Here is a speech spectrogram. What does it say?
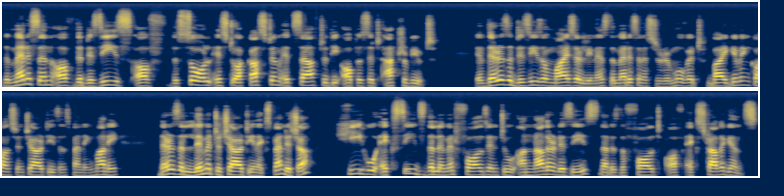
The medicine of the disease of the soul is to accustom itself to the opposite attribute. If there is a disease of miserliness, the medicine is to remove it by giving constant charities and spending money. There is a limit to charity and expenditure. He who exceeds the limit falls into another disease, that is the fault of extravagance.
